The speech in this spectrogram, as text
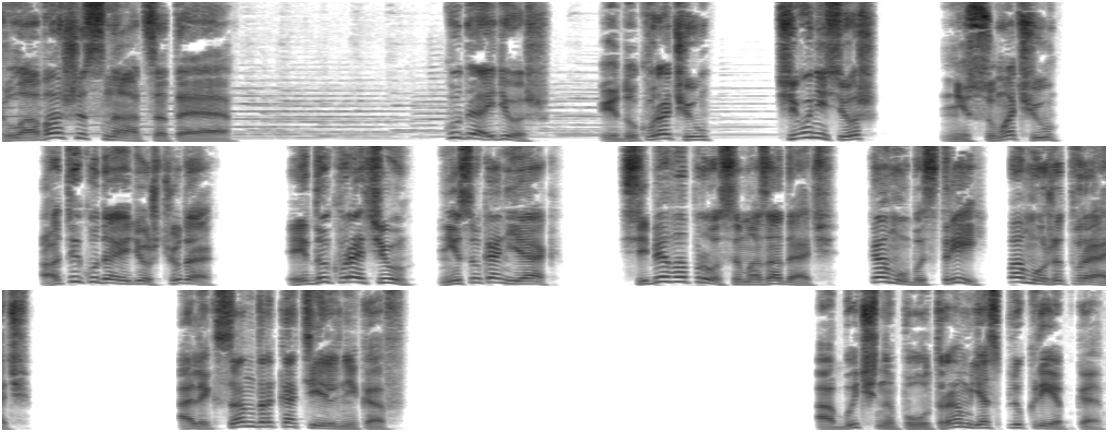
Глава 16 Куда идешь? Иду к врачу. Чего несешь? Несу мочу. А ты куда идешь, чудак? Иду к врачу, несу коньяк. Себя вопросом озадач. Кому быстрей поможет врач? Александр Котельников Обычно по утрам я сплю крепко.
